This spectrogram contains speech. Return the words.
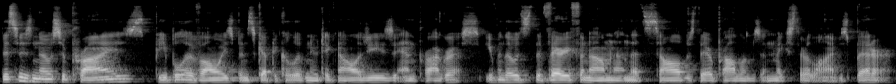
This is no surprise. People have always been skeptical of new technologies and progress, even though it's the very phenomenon that solves their problems and makes their lives better.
